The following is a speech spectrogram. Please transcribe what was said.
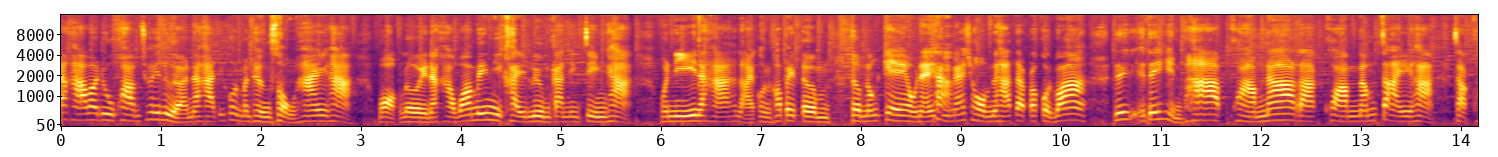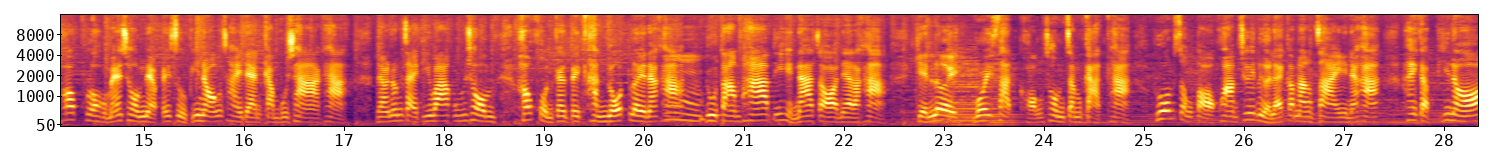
นะคะมาดูความช่วยเหลือนะคะ ที่คนบันเทิงส่งให้ค่ะ บอกเลยนะคะ ว่าไม่มีใครลืมกันจริง ๆ ค่ะ วันนี้นะคะ หลายคนเข้าไปเติมเติมน้องเกลในไอจีค่ะแม่ชมนะคะ แต่ปรากฏว่าได้ได้เห็นภาพความน่ารักความน้ำใจค่ะ จากครอบครัวของแม่ชมเนี่ยไปสู่พี่น้องชายแดนกัมพูชาค่ะ แล้วน้ำใจที่ว่าคุณผู้ชมเขาขนกันไปคันรถเลยนะคะอืมดูตามภาพที่เห็นหน้าจอเนี่ยแหละค่ะ เขียนเลยบริษัทของชมจำกัดค่ะ ร่วมส่งต่อความช่วยเหลือและกำลังใจนะคะ ให้กับพี่น้อง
